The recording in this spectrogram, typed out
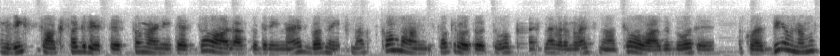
un viss sāk sagriezties, pamainīties savādāk, tad arī mēs, baznīcas nakts komanda, saprotot to, ka mēs nevaram aicināt cilvēku doties meklēt dievnamus,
